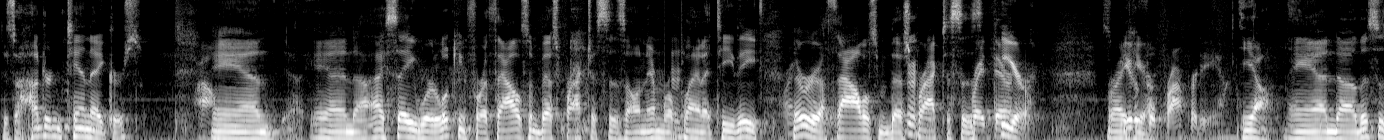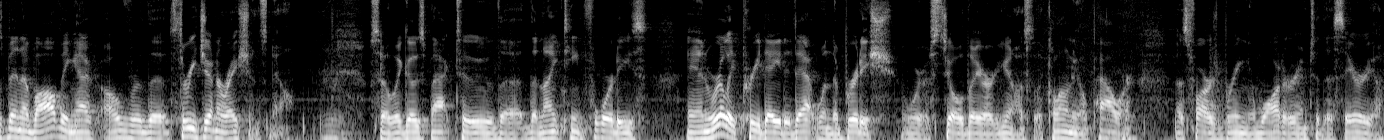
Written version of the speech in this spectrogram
There's 110 acres. And, and uh, I say we're looking for a thousand best practices on Emerald Planet TV. There are a thousand best practices Right there. here, It's right beautiful here. property. Yeah, and uh, this has been evolving over the three generations now. So it goes back to the, the 1940s and really predated that when the British were still there, you know, as the colonial power as far as bringing water into this area.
